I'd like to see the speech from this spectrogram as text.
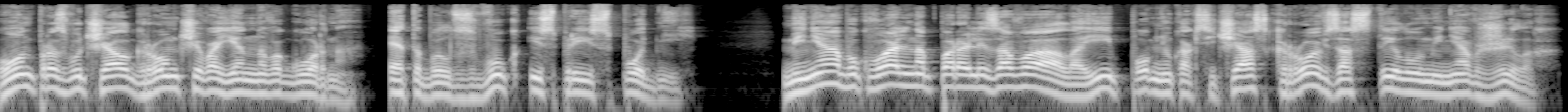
Он прозвучал громче военного горна. Это был звук из преисподней. Меня буквально парализовало, и, помню, как сейчас, кровь застыла у меня в жилах.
